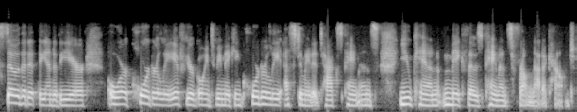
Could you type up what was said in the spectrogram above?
so that at the end of the year or quarterly, if you're going to be making quarterly estimated tax payments, you can make those payments from that account.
